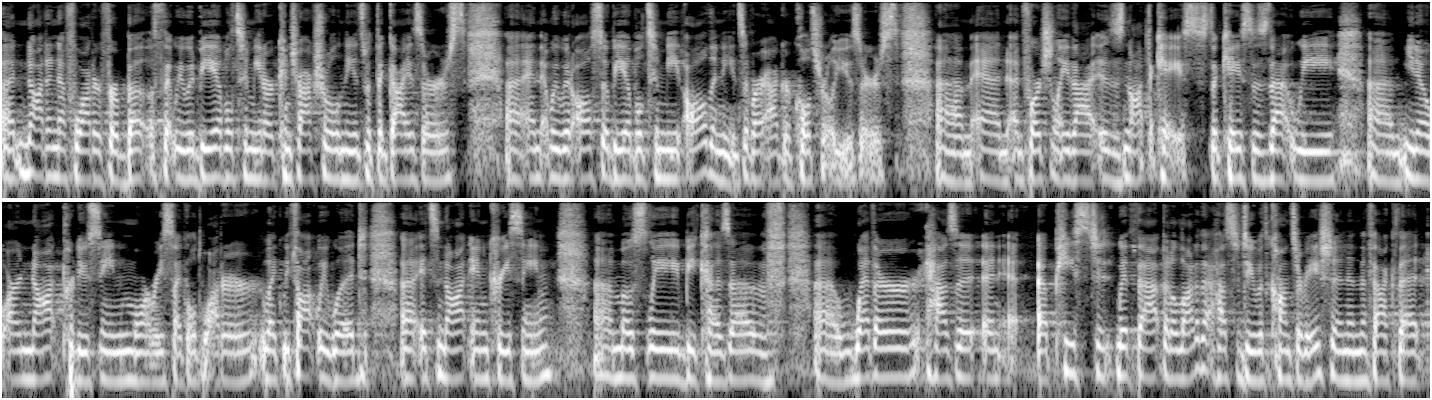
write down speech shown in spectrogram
uh, not enough water for both, that we would be able to meet our contractual needs with the geysers, uh, and that we would also be able to meet all the needs of our agricultural users. Um, and unfortunately, that is not the case. The case is that we, um, you know, are not producing more recycled water like we thought we would. Uh, it's not increasing, uh, mostly because of uh, weather has a, an, a piece to, with that, but a lot of that has to do with conservation and the fact that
